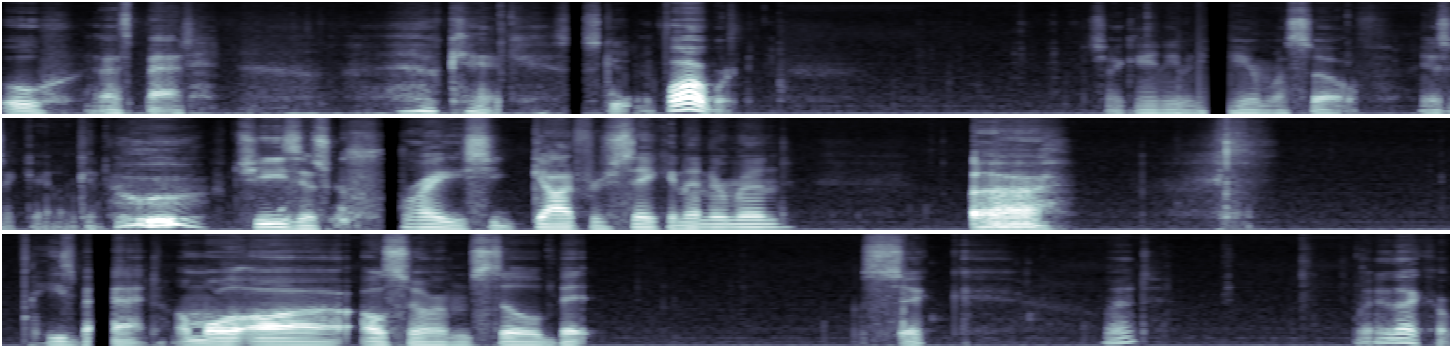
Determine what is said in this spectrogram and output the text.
Ooh, that's bad. Okay, scooting forward. So I can't even hear myself. Yes, I can. I can. Jesus Christ, you godforsaken Enderman. Ugh. He's bad. I'm all, uh, also, I'm still a bit sick. What? Where did that come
